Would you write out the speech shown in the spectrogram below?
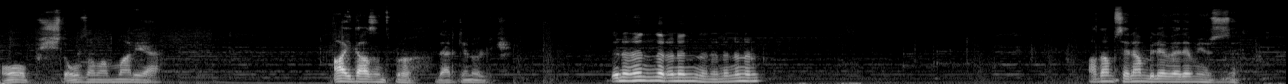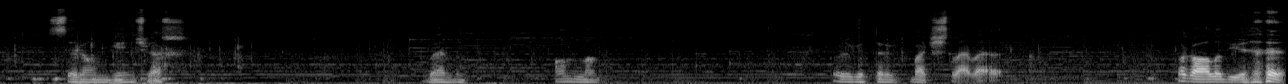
Hop işte o zaman var ya. I doesn't bro derken öldük. Adam selam bile veremiyor size. Selam gençler. Verdim. Allah. Böyle götleri bak işte bak bak. Ağla diye.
